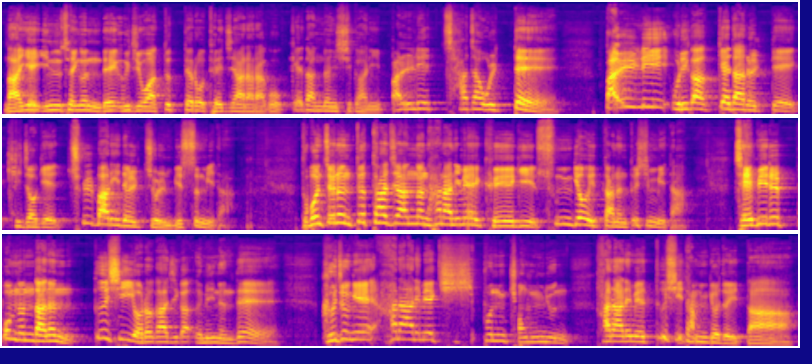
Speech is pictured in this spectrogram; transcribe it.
나의 인생은 내 의지와 뜻대로 되지 않아라고 깨닫는 시간이 빨리 찾아올 때, 빨리 우리가 깨달을 때 기적의 출발이 될 줄 믿습니다. 두 번째는 뜻하지 않는 하나님의 계획이 숨겨 있다는 뜻입니다. 제비를 뽑는다는 뜻이 여러 가지가 의미 있는데 그 중에 하나님의 깊은 경륜, 하나님의 뜻이 담겨져 있다.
